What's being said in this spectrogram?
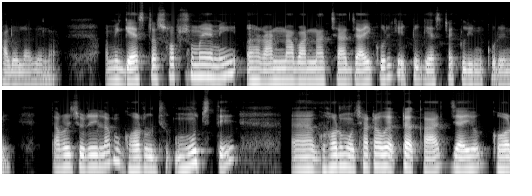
ভালো লাগে না। আমি গ্যাসটা সব সময় আমি রান্না বান্না চা যাই করি, একটু গ্যাসটা ক্লিন করে নিই। তারপরে চলে এলাম ঘর মুছতে ঘর মোছাটাও একটা কাজ, যাই হোক, ঘর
